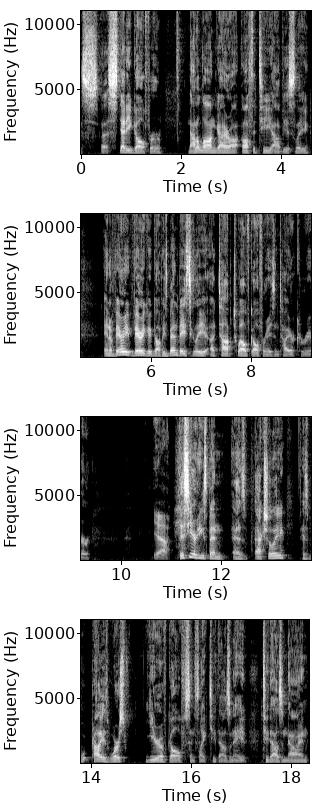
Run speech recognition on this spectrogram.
steady golfer, not a long guy off the tee, obviously, and a very, very good golfer. He's been basically a top 12 golfer his entire career. Yeah, This year he's been as actually his probably his worst year of golf since like 2008, 2009.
